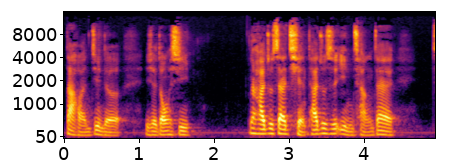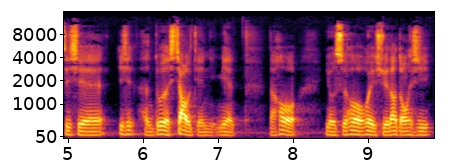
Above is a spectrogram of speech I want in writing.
大环境的一些东西。那它就在潜，它就是隐藏在这些一些很多的笑点里面，然后有时候会学到东西。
